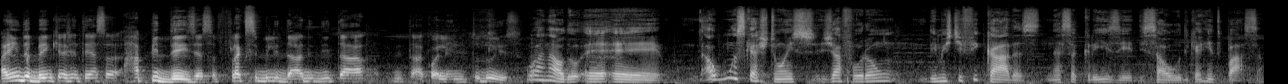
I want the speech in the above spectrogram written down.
ainda bem que a gente tem essa rapidez, essa flexibilidade de estar tá, de tá acolhendo tudo isso. O Arnaldo, é, é, algumas questões já foram demistificadas nessa crise de saúde que a gente passa.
